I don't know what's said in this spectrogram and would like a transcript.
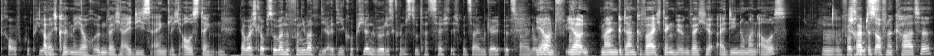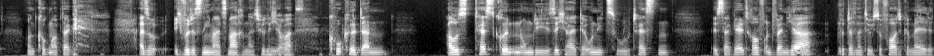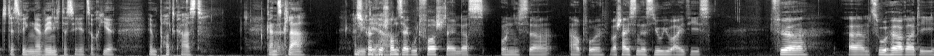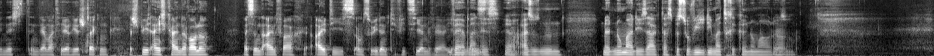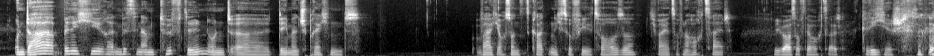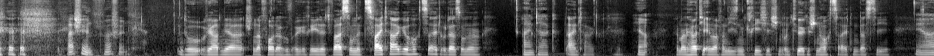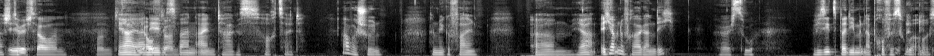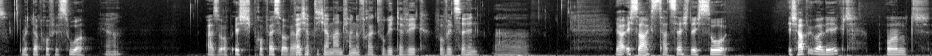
drauf kopieren. Aber ich könnte mir ja auch irgendwelche IDs eigentlich ausdenken. ja, aber ich glaube, so, wenn du von jemandem die ID kopieren würdest, könntest du tatsächlich mit seinem Geld bezahlen, oder? Ja und, ja, und mein Gedanke war, ich denke mir irgendwelche ID-Nummern aus, Hm, schreibe das auf eine Karte und guck mal, ob da. Also, ich würde es niemals machen, natürlich, aber Niemals. gucke dann aus Testgründen, um die Sicherheit der Uni zu testen, ist da Geld drauf und wenn ja, Ja. wird das natürlich sofort gemeldet. Deswegen erwähne ich das ja jetzt auch hier im Podcast. Ganz Ja. klar. an Ich könnte mir schon sehr gut vorstellen, dass Unis da, obwohl, wahrscheinlich sind es UUIDs. Für ähm, Zuhörer, die nicht in der Materie stecken, es spielt eigentlich keine Rolle. Es sind einfach IDs, um zu identifizieren, wer, wer man ist. Ja, also ein, eine Nummer, die sagt, das bist du wie die Matrikelnummer oder Ja. so. Und da bin ich hier gerade ein bisschen am Tüfteln und äh, dementsprechend war ich auch sonst gerade nicht so viel zu Hause. Ich war jetzt auf einer Hochzeit. Wie war es auf der Hochzeit? Griechisch. war schön, war schön. Du, wir haben ja schon davor darüber geredet. War es so eine zwei Tage Hochzeit oder so eine Ein Tag. ein Tag? Ja. Weil man hört ja immer von diesen griechischen und türkischen Hochzeiten, dass die Ja, ewig dauern und Ja, ja, nee, aufhören. das war eine Eintages-Hochzeit. Aber schön. Hat mir gefallen. Ähm, ja, ich habe eine Frage an dich. Hör ich zu. Wie sieht's bei dir mit einer Professur aus? Mit einer Professur. Ja. Also ob ich Professor werde. Weil ich habe dich ja am Anfang gefragt, wo geht der Weg? Wo willst du hin? Ah. Ja, ich sag's tatsächlich so. Ich habe überlegt und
